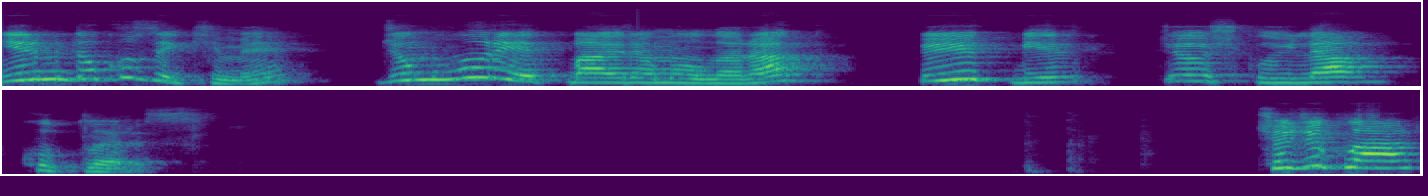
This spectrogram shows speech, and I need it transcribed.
29 Ekim'i Cumhuriyet Bayramı olarak büyük bir coşkuyla kutlarız. Çocuklar,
